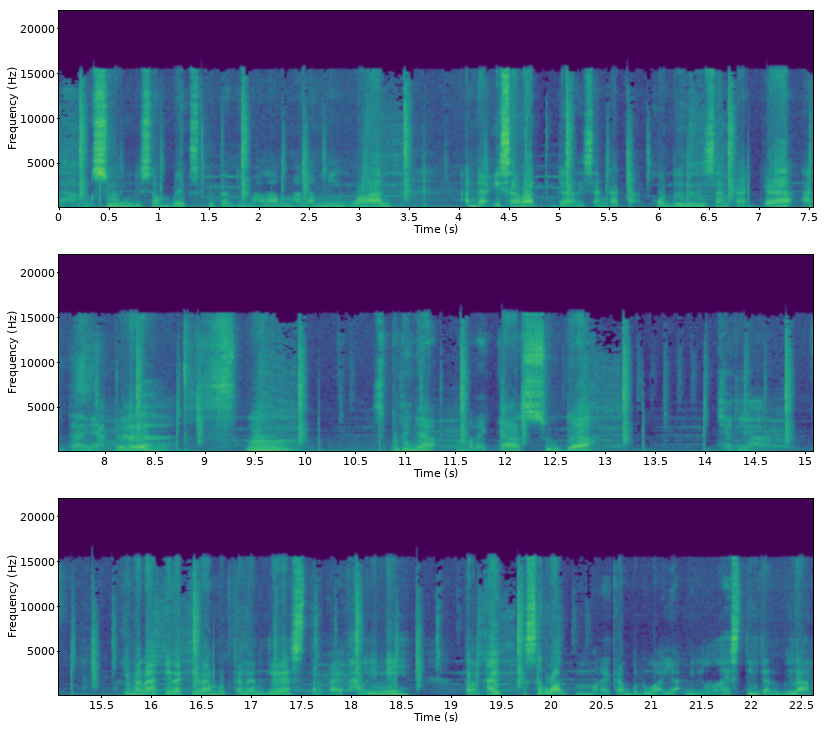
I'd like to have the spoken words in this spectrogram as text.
Langsung disampaikan seperti tadi malam, malam mingguan, ada isyarat dari sang kakak, kode dari sang kakak, ada yang, hmm, sepertinya mereka sudah jadian. Bagaimana kira-kira menurut kalian guys terkait hal ini? Terkait keseruan mereka berdua yakni Lesti dan Bilar.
